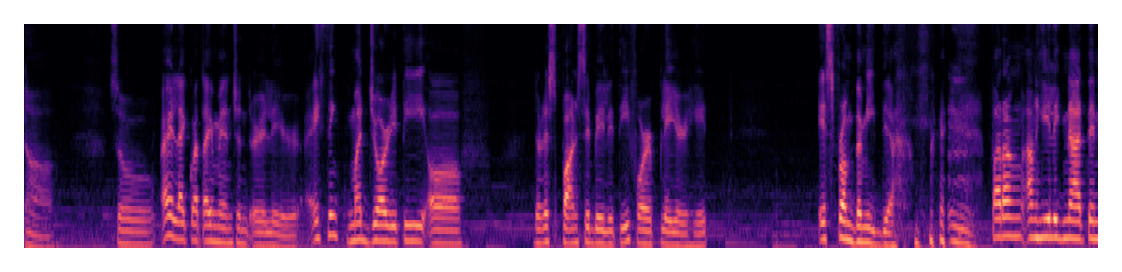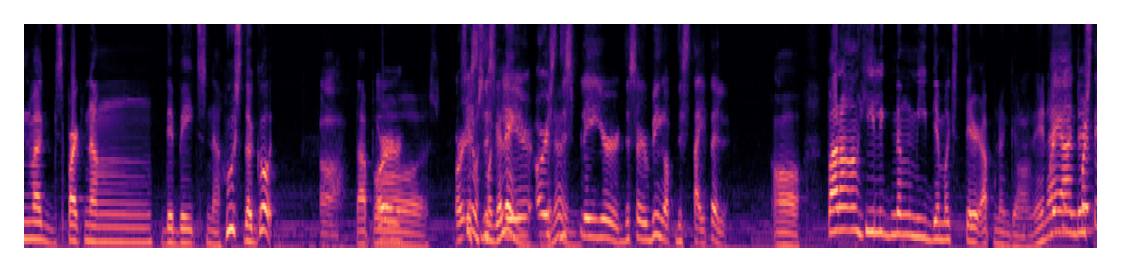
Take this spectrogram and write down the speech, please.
Oo. So, I like what I mentioned earlier. I think majority of the responsibility for player hate is from the media. Mm. Parang ang hilig natin mag-spark ng debates na who's the GOAT? Ah. Tapos, Or sino is mas this magaling? player or is Ganun. this player deserving of this title? Oh, parang ang hilig ng media mag-stir up ng ganun. And I Parti- understand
